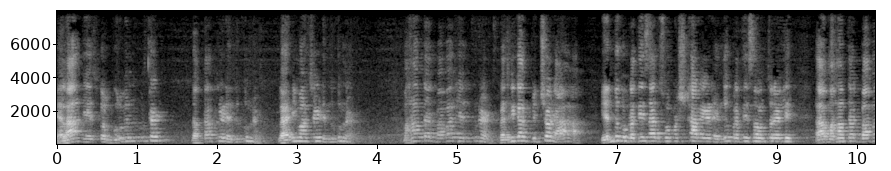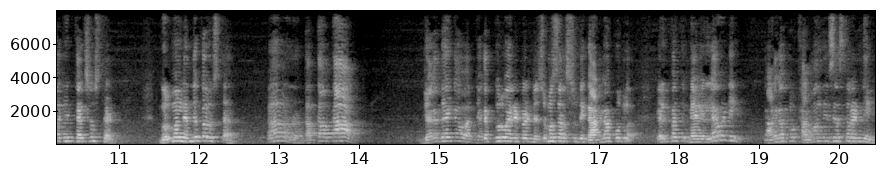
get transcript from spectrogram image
ఎలా చేసుకోవాలి? గురువు ఎందుకుంటాడు దత్తాత్రేయుడు ఎందుకున్నాడు? లారీ మాస్టర్డు ఎందుకున్నాడు? మహాంతర్ బాబాజీ ఎందుకున్నాడు? రజనీకాంత్ పిచ్చోడా? ఎందుకు ప్రతిసారి సూపర్ స్టార్ అయ్యాడు? ఎందుకు ప్రతి సంవత్సరం వెళ్ళి ఆ బాబాజీని కలిసి వస్తాడు? గురుమల్ని ఎందుకు కలుస్తారు ఆ, దత్తావతార్. జగదేక జగద్గురు అయినటువంటి నృసింహ సరస్వతి గాణగాపూర్లో వెళ్ళిపోతే మేము వెళ్ళామండి. గాణగాపూర్ కర్మలు తీసేస్తారండి.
